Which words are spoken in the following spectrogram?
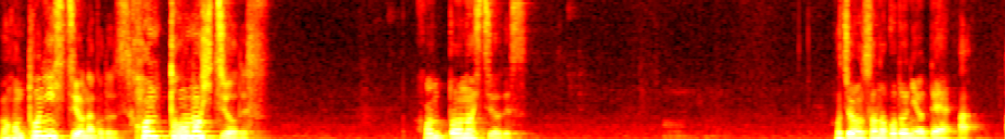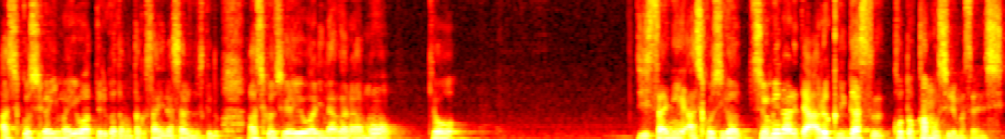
本当に必要なことです。本当の必要です。本当の必要です。もちろんそのことによってあ足腰が今弱っている方もたくさんいらっしゃるんですけど足腰が弱りながらも今日実際に足腰が強められて歩き出すことかもしれませんし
